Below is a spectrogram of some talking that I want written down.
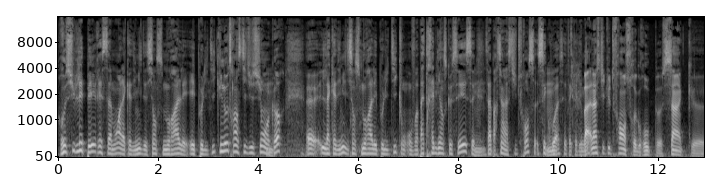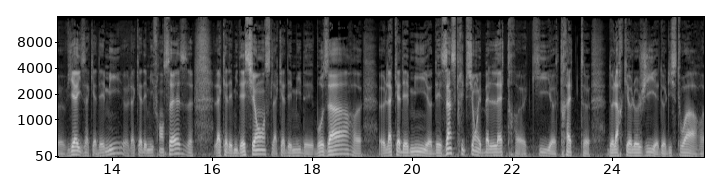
reçu l'épée récemment à l'Académie des sciences morales et politiques, une autre institution hmm. encore. L'Académie des sciences morales et politiques, on, ne voit pas très bien ce que c'est. Hmm. Ça appartient à l'Institut de France. C'est quoi hmm. cette académie? Bah, L'Institut de France regroupe cinq vieilles académies l'Académie française, l'Académie des sciences, l'Académie des beaux-arts, euh, l'Académie des inscriptions et belles lettres euh, qui euh, traite de l'archéologie et de l'histoire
